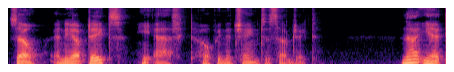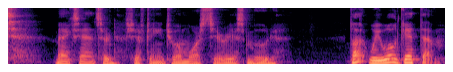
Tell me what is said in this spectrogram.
So, any updates? he asked, hoping to change the subject. Not yet, Max answered, shifting into a more serious mood. But we will get them.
